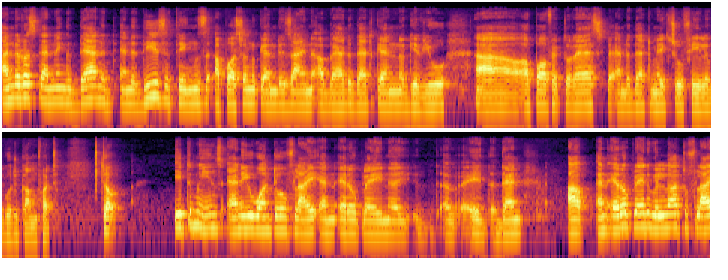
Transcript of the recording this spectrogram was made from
Understanding then and these things a person can design a bed that can give you uh, a perfect rest and that makes you feel a good comfort. So it means and you want to fly an aeroplane uh, uh, then uh, an aeroplane will not fly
